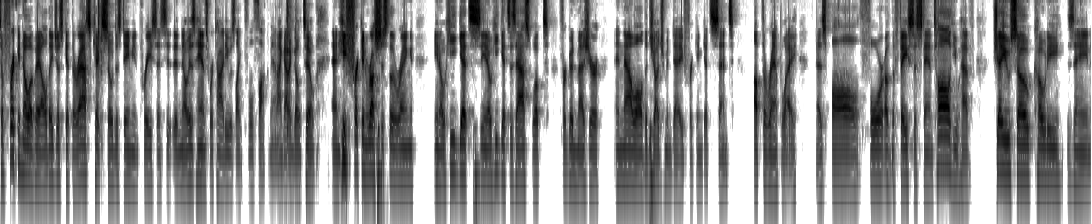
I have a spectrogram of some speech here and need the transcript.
to frickin' no avail. They just get their ass kicked. So does Damian Priest. It's, you know, his hands were tied. He was like, "Full fuck, man, I gotta go too." And he frickin' rushes to the ring. You know, he gets, you know, he gets his ass whooped for good measure. And now all the Judgment Day frickin' gets sent up the rampway as all four of the faces stand tall. You have Jey Uso, Cody, Zayn,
